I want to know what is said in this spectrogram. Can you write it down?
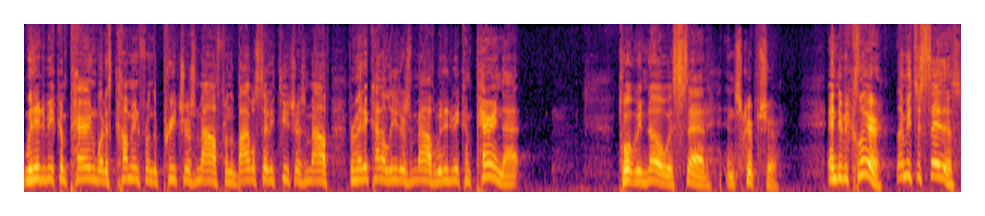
We need to be comparing what is coming from the preacher's mouth, from the Bible study teacher's mouth, from any kind of leader's mouth. We need to be comparing that to what we know is said in Scripture. And to be clear, let me just say this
